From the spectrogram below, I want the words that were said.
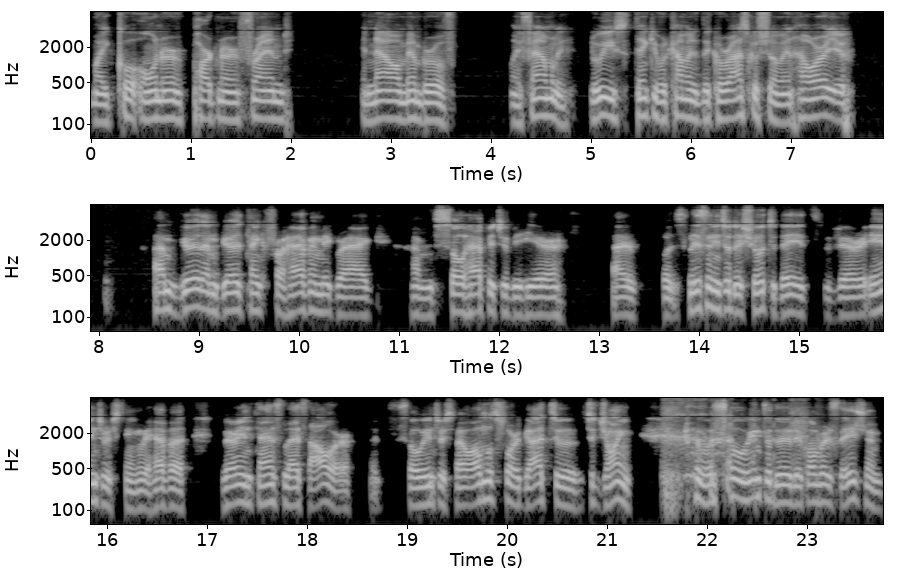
my co-owner, partner, friend, and now a member of my family. Luiz, thank you for coming to the Carrasco Show, man. How are you? I'm good. I'm good. Thank you for having me, Greg. I'm so happy to be here. I was listening to the show today. It's very interesting. We have a very intense last hour. It's so interesting. I almost forgot to to join. I was so into the, the conversation.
